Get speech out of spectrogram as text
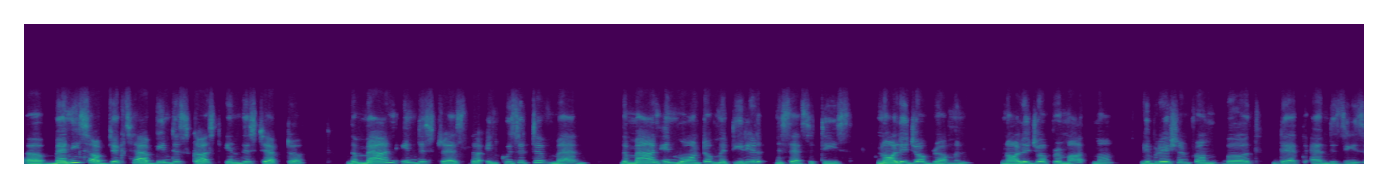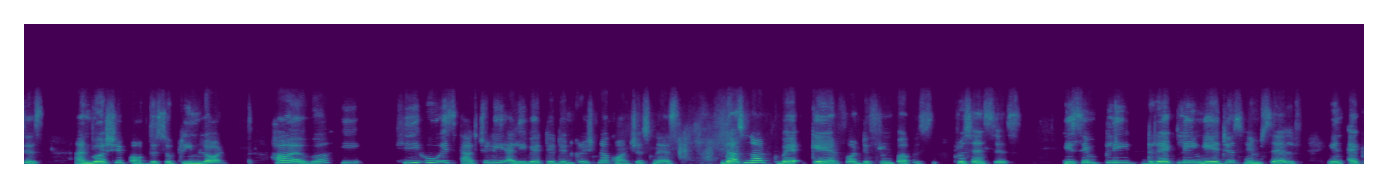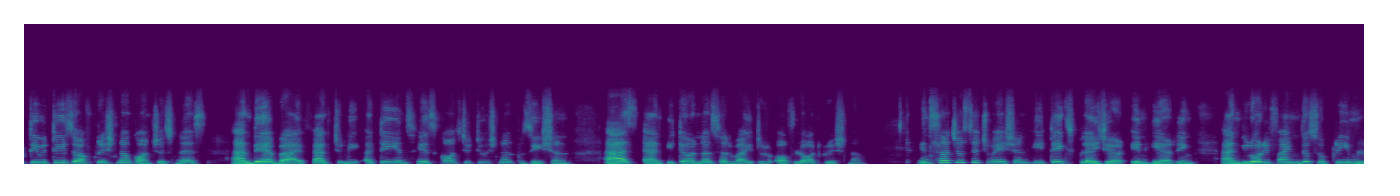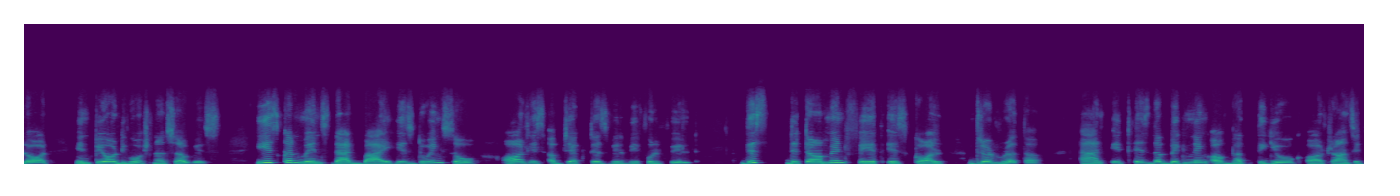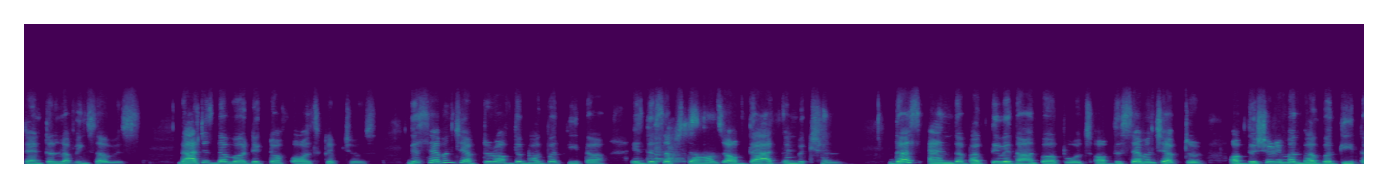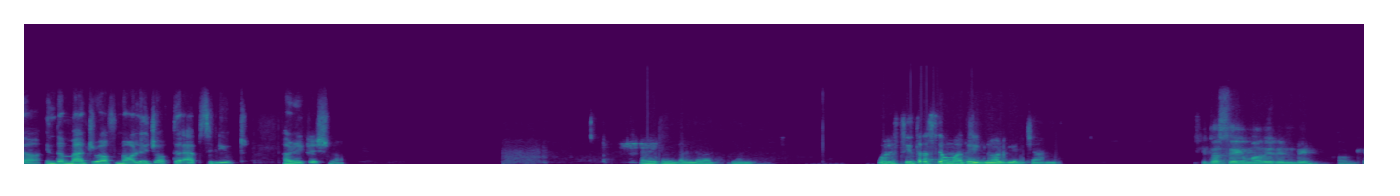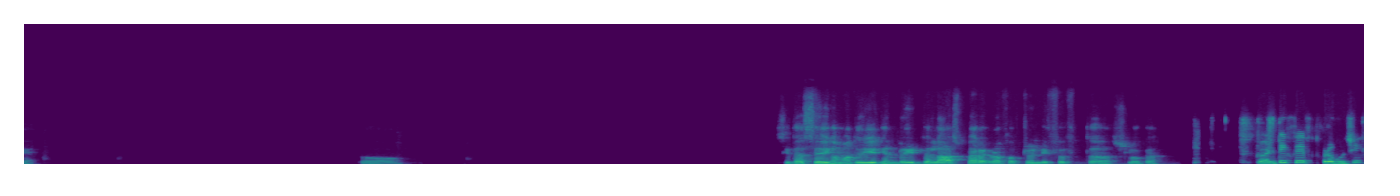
Uh, many subjects have been discussed in this chapter. The man in distress, the inquisitive man, the man in want of material necessities, knowledge of Brahman, knowledge of Paramatma, liberation from birth, death, and diseases, and worship of the Supreme Lord. However, he he who is actually elevated in Krishna consciousness does not care for different purpose, processes. He simply directly engages himself in activities of Krishna consciousness and thereby factually attains his constitutional position as an eternal servitor of Lord Krishna. In such a situation, he takes pleasure in hearing and glorifying the Supreme Lord in pure devotional service. He is convinced that by his doing so, all his objectives will be fulfilled. This determined faith is called Dridvrata, and it is the beginning of Bhakti Yoga or transcendental loving service. That is the verdict of all scriptures. This seventh chapter of the Bhagavad Gita is the substance of that conviction. Thus end the Bhakti Vedanta purports of the seventh chapter of the Srimad Bhagavad Gita in the matter of knowledge of the Absolute. Hare Krishna. Hare Krishna. Only Sita Samata did not get chance. Sita Segamadi didn't read? Okay. So, Sita Segamadi, you can read the last paragraph of 25th uh, shloka. 25th, Prabhuji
